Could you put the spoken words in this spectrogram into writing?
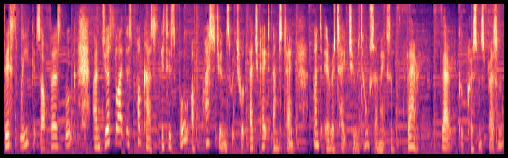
this week. It's our first book. And just like this podcast, it is full of questions which will educate, entertain, and irritate you. It also makes a very very good Christmas present.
